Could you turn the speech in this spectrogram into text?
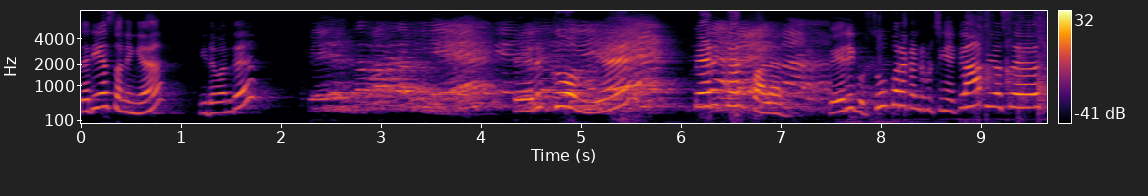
சரியா சொன்னீங்க? இத வந்து பெருக்கும் ஏன்? பெருக்கற் பலன் வெரி குட் சூப்பரா கண்டுபிடிச்சீங்க. கிளாப் யோசஸ்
